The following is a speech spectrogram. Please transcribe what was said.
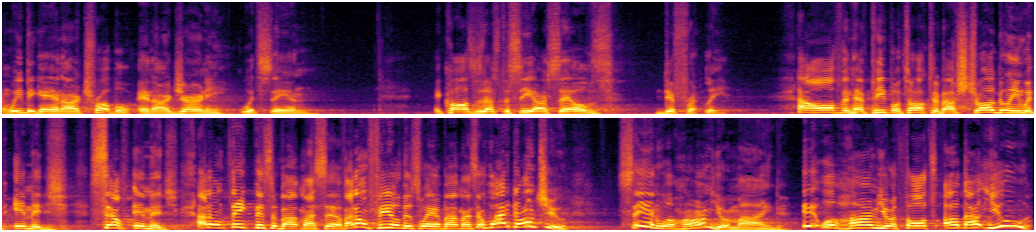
And we began our trouble and our journey with sin. It causes us to see ourselves differently. How often have people talked about struggling with image, self image? I don't think this about myself. I don't feel this way about myself. Why don't you? Sin will harm your mind, it will harm your thoughts about you.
